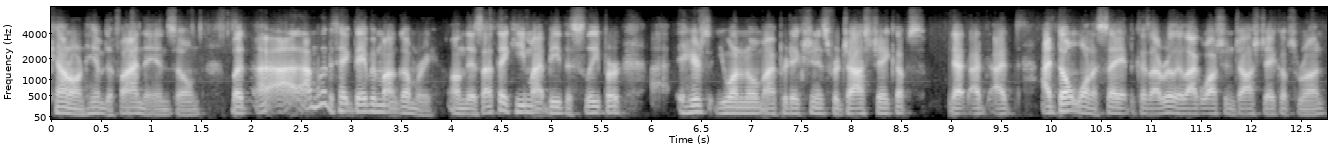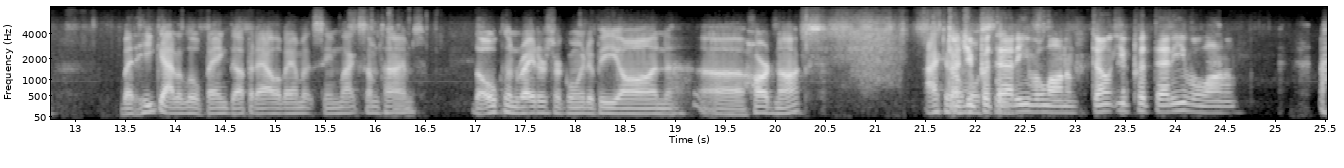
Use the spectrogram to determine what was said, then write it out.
count on him to find the end zone. But I, I'm going to take David Montgomery on this. I think he might be the sleeper. Here's you want to know what my prediction is for Josh Jacobs. That I I I don't want to say it because I really like watching Josh Jacobs run, but he got a little banged up at Alabama. It seemed like sometimes. The Oakland Raiders are going to be on uh, Hard Knocks. I can Don't you put see, that evil on him? Don't you put that evil on him? I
